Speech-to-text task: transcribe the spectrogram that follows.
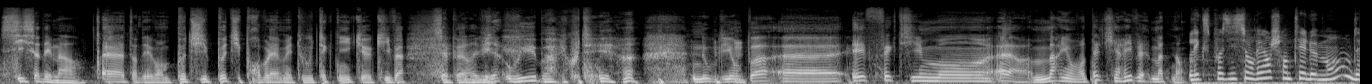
Si ça démarre. Euh, attendez, bon, petit petit problème et tout technique euh, qui va. Ça peut arriver. Bien, oui, bah écoutez, n'oublions pas. Euh, effectivement, alors Marion Vandel qui arrive maintenant. L'exposition Réenchanter le monde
